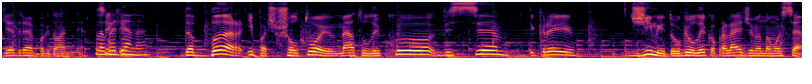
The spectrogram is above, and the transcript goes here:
Gedrė Bagdoninė. Labadiena. Dabar, ypač šaltuoju metų laiku, visi tikrai žymiai daugiau laiko praleidžiame namuose.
